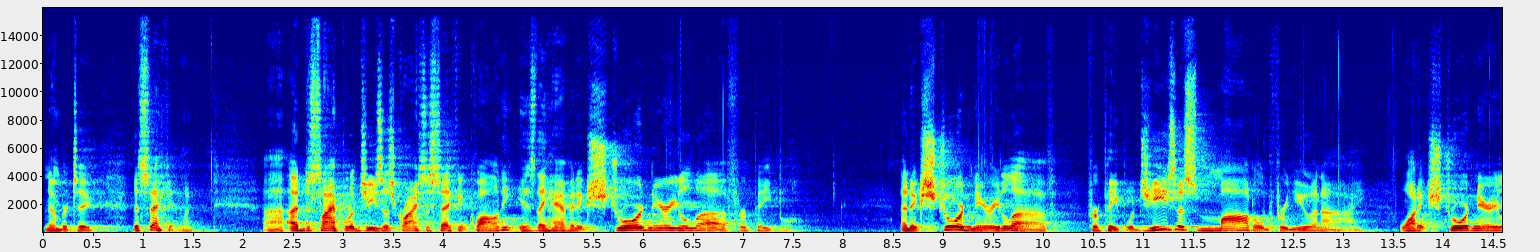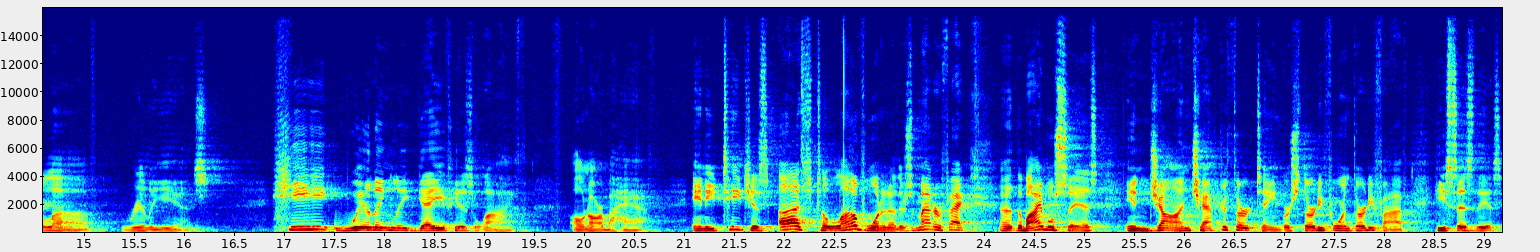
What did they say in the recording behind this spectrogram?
Number two, the second one, Uh, a disciple of Jesus Christ, the second quality, is they have an extraordinary love for people. An extraordinary love for people. Jesus modeled for you and I what extraordinary love really is. He willingly gave his life on our behalf. And he teaches us to love one another. As a matter of fact, uh, the Bible says in John chapter 13, verse 34 and 35, he says this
